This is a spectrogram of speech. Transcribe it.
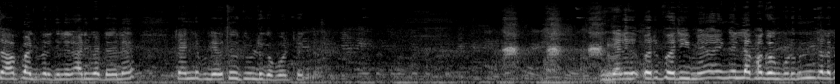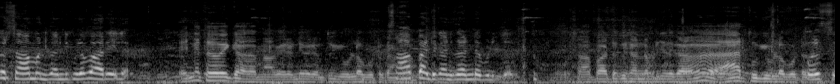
சாப்பாடு பிரச்சனை அடிபட்டதில் ரெண்டு புள்ளிகள் தூக்கி உள்ளுக்க போட்டுருக்கணும் எங்களுக்கு ஒரு பெரியமே எங்கள் எல்லா பக்கம் கொடுக்கணும். எங்களுக்கு ஒரு சாமான் வண்டிக்குள்ளே வரையில. என்ன தேவைக்காக ரெண்டு பேரும் தூக்கி உள்ளே போட்டுருக்காங்க? சாப்பாட்டுக்கான சண்டை பிடிச்சது. சாப்பாட்டுக்கு சண்டை பிடிச்சதுக்காக யார் தூக்கி உள்ளே போட்டது? போலீஸ்.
